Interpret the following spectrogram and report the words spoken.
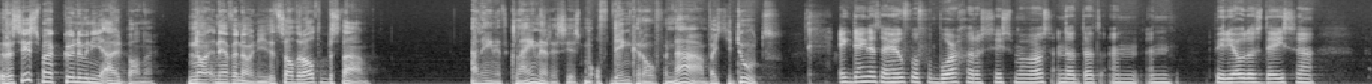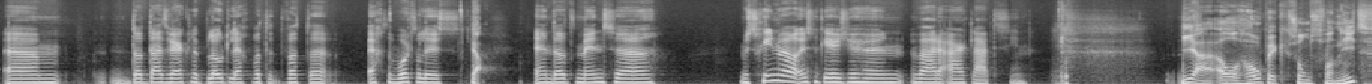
racisme kunnen we niet uitbannen. No, never nooit niet. Het zal er altijd bestaan. Alleen het kleine racisme, of denk erover na wat je doet. Ik denk dat er heel veel verborgen racisme was. En dat, dat een, een periode als deze... ehm, dat daadwerkelijk blootlegt wat, het, wat de echte wortel is. Ja. En dat mensen misschien wel eens een keertje hun ware aard laten zien. Ja, al hoop ik soms van niet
